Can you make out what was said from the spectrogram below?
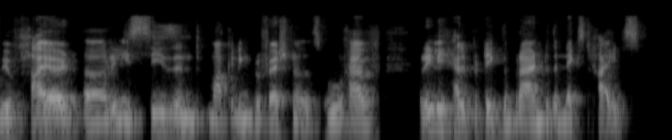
we've hired really seasoned marketing professionals who have really helped to take the brand to the next heights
